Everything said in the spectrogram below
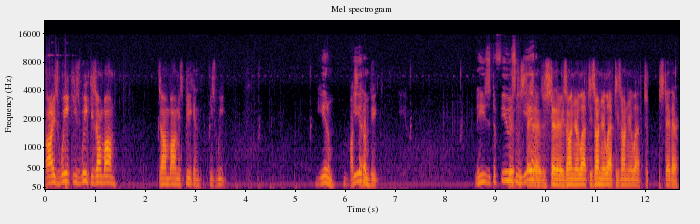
Oh, he's weak. He's weak. He's on bomb. He's on bomb. He's peeking. He's weak. Get him. Watch Get the him. peek. He's Good, diffusing. just stay Get there. him. Just stay there. He's on your left. He's on your left. He's on your left. Just stay there.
